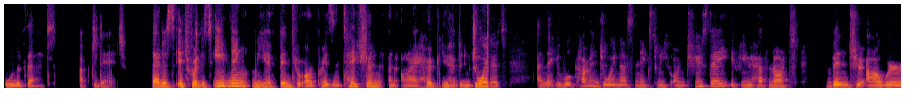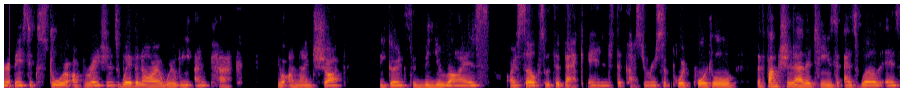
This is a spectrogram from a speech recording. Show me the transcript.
all of that up to date. That is it for this evening. We have been through our presentation and I hope you have enjoyed it and that you will come and join us next week on Tuesday. If you have not been to our basic store operations webinar where we unpack your online shop, we go and familiarize ourselves with the back end, the customer support portal, the functionalities, as well as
